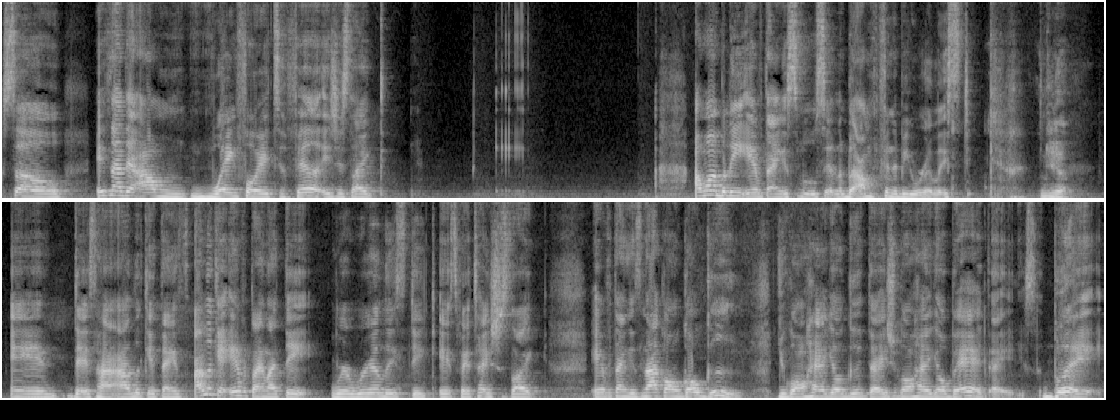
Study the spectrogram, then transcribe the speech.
So it's not that I'm waiting for it to fail. It's just like I want to believe everything is smooth sailing, but I'm finna be realistic. Yeah. And that's how I look at things. I look at everything like that. With realistic expectations, like everything is not gonna go good. You're gonna have your good days, you're gonna have your bad days. But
